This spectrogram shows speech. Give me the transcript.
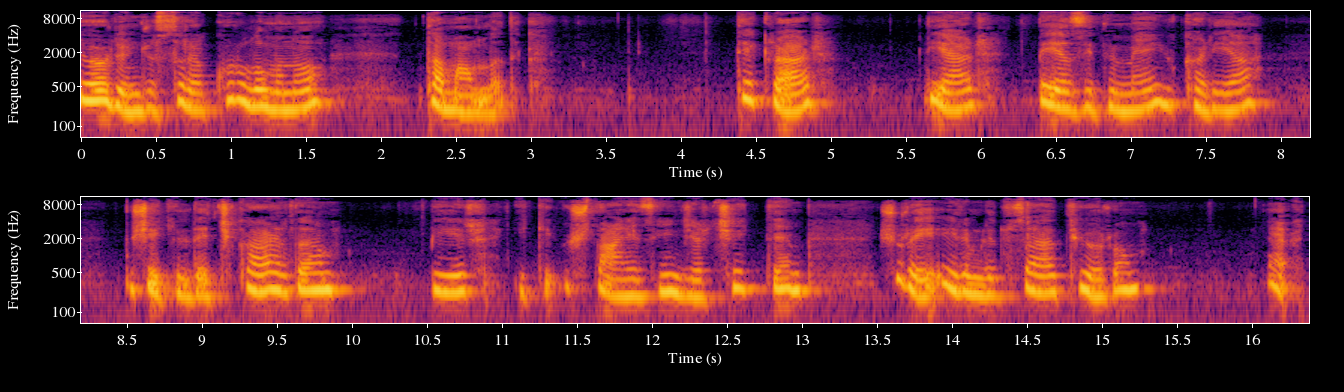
dördüncü sıra kurulumunu tamamladık. Tekrar diğer beyaz ipime yukarıya bu şekilde çıkardım. 1 2 3 tane zincir çektim. Şurayı elimle düzeltiyorum. Evet.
